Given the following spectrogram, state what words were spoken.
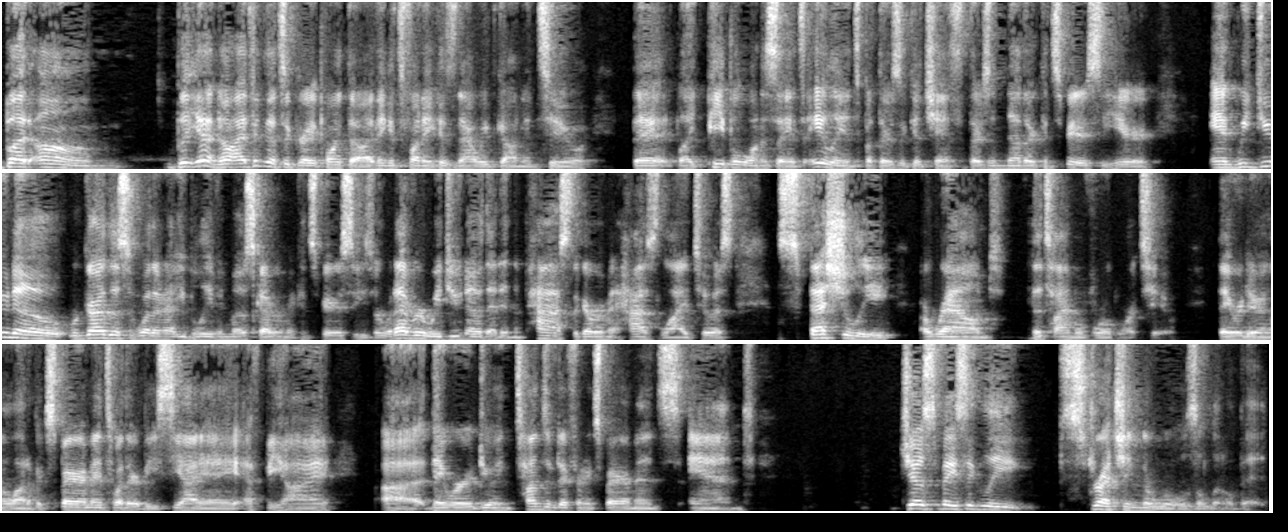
but um but yeah no i think that's a great point though i think it's funny because now we've gone into that like people want to say it's aliens but there's a good chance that there's another conspiracy here and we do know regardless of whether or not you believe in most government conspiracies or whatever we do know that in the past the government has lied to us especially around the time of world war ii they were doing a lot of experiments whether it be cia fbi uh, they were doing tons of different experiments and just basically stretching the rules a little bit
